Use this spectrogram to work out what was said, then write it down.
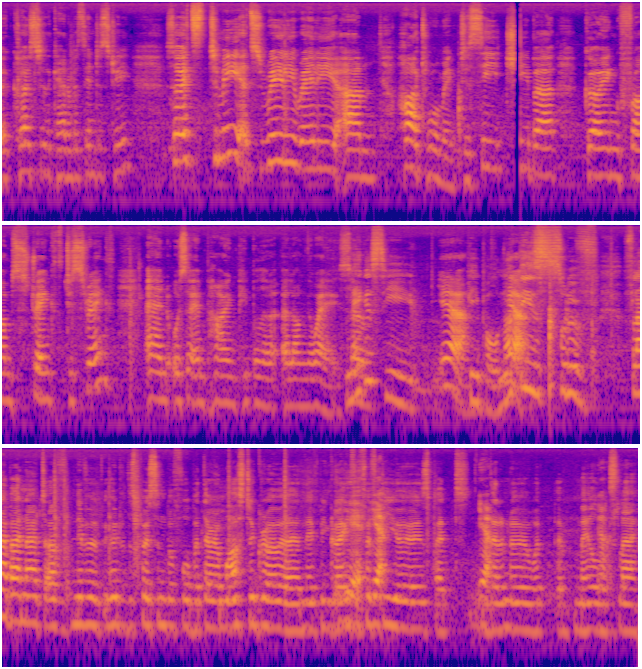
uh, close to the cannabis industry. So it's to me, it's really, really um, heartwarming to see Chiba going from strength to strength, and also empowering people a- along the way. So, Legacy yeah, people, not Yeah. these sort of fly by night. I've never heard of this person before, but they're a master grower and they've been growing Yeah, for 50 yeah. years, but Yeah. they don't know what a male Yeah. looks like.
